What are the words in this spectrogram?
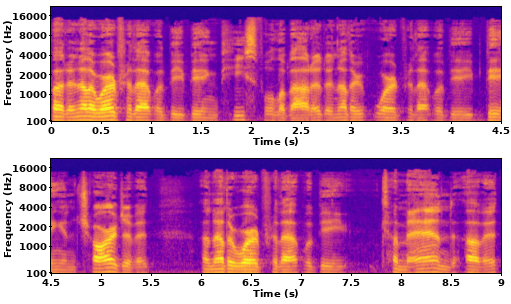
But another word for that would be being peaceful about it. Another word for that would be being in charge of it. Another word for that would be command of it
